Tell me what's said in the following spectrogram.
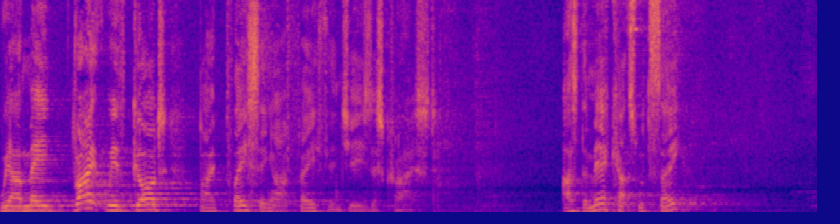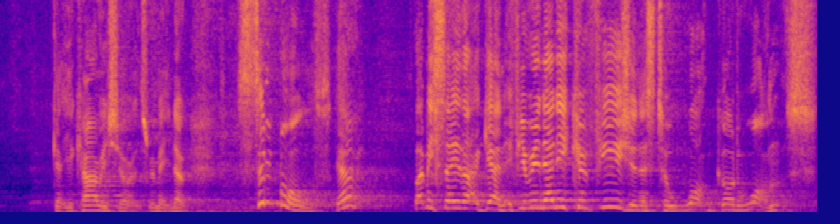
We are made right with God by placing our faith in Jesus Christ. As the meerkats would say, get your car insurance with me. No, simples, yeah? Let me say that again. If you're in any confusion as to what God wants,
